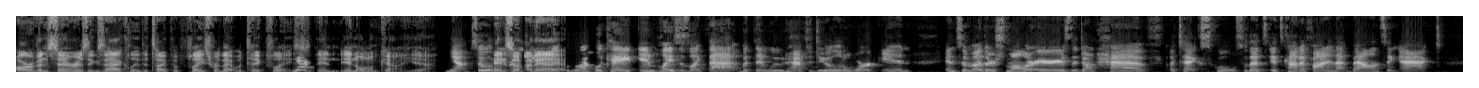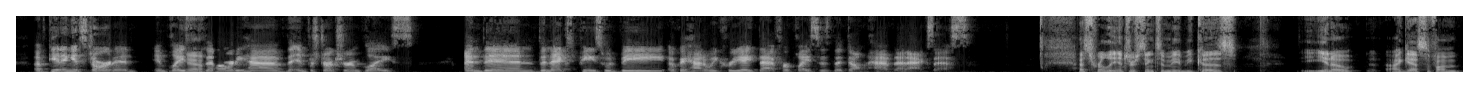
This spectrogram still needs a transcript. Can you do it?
Arvin Center is exactly the type of place where that would take place Yeah. in, in Oldham County. Yeah. Yeah. So it would And so, really I mean, replicate in places like that, but then we would have to do a little work in in some other smaller areas that don't have a tech school. So that's it's kind of finding that balancing act of getting it started in places Yeah. that already have the infrastructure in place. And then the next piece would be okay, how do we create that for places that don't have that access? That's really interesting to me because, you know, I guess if I'm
